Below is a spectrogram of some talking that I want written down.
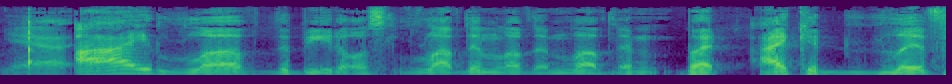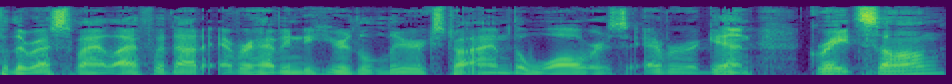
Yeah, I love the Beatles, love them, love them, love them. But I could live for the rest of my life without ever having to hear the lyrics to "I Am the Walrus" ever again. Great song,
